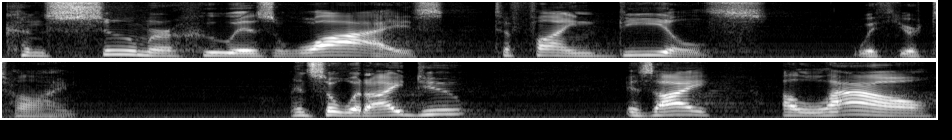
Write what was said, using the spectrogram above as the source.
consumer who is wise to find deals with your time. And so, what I do is I allow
